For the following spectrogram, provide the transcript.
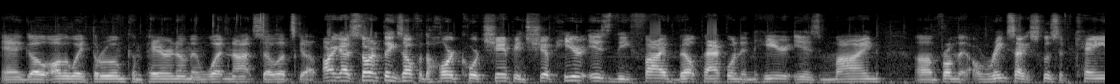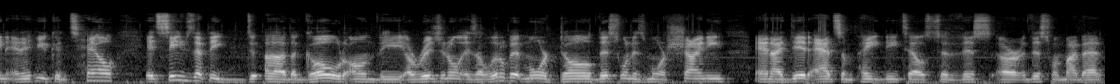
and go all the way through them, comparing them and whatnot. So let's go. All right, guys, starting things off with the Hardcore Championship. Here is the five belt pack one, and here is mine um, from the ringside exclusive Kane. And if you can tell, it seems that the uh, the gold on the original is a little bit more dull. This one is more shiny. And I did add some paint details to this, or this one, my bad.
